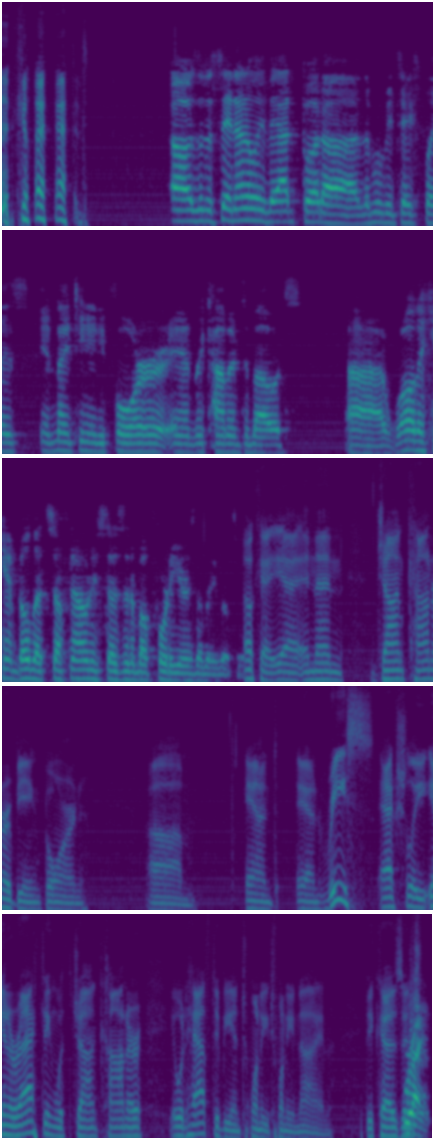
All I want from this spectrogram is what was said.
Go ahead. I was going to say not only that, but uh, the movie takes place in 1984, and the comment about, uh, well, they can't build that stuff now, and he says in about 40 years they'll be able to. Okay, yeah, and then John Connor being born, um, and and Reese actually interacting with John Connor, it would have to be in 2029 because in Right.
